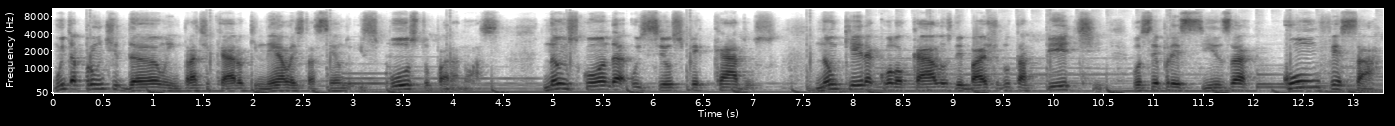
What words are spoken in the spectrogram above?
muita prontidão em praticar o que nela está sendo exposto para nós. Não esconda os seus pecados. Não queira colocá-los debaixo do tapete. Você precisa confessar.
